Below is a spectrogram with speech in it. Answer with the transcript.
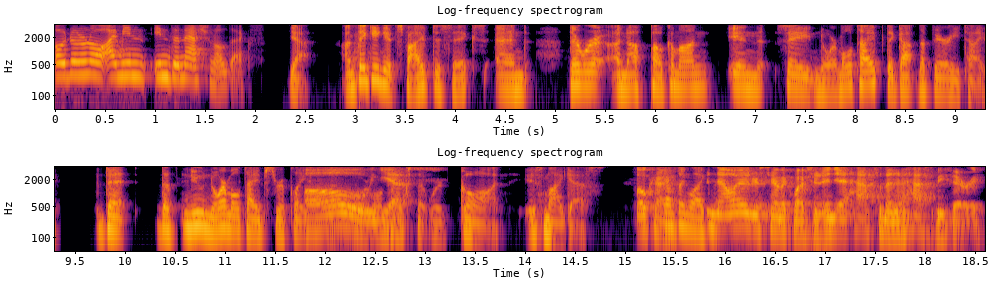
Oh no no no! I mean in the national decks. Yeah. I'm thinking it's five to six and there were enough Pokemon in, say, normal type that got the fairy type that the new normal types replaced Oh, the normal yes. types that were gone is my guess. Okay, Something like that. now I understand the question, and it has to then it has to be Fairy.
